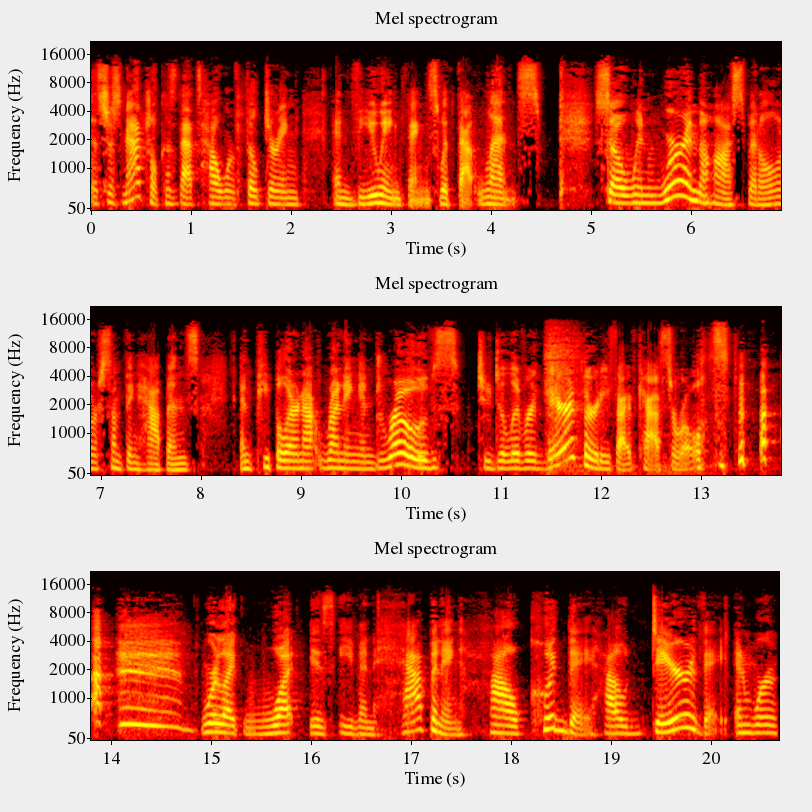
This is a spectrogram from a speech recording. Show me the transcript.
That's just natural because that's how we're filtering and viewing things with that lens. So when we're in the hospital or something happens and people are not running in droves to deliver their 35 casseroles, we're like, what is even happening? How could they? How dare they? And we're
